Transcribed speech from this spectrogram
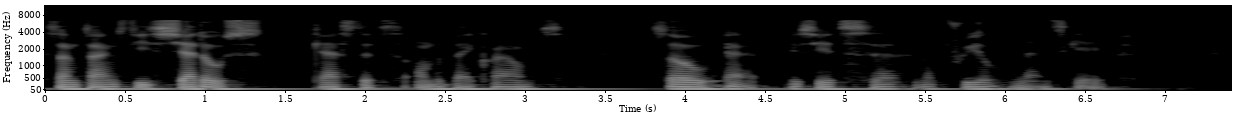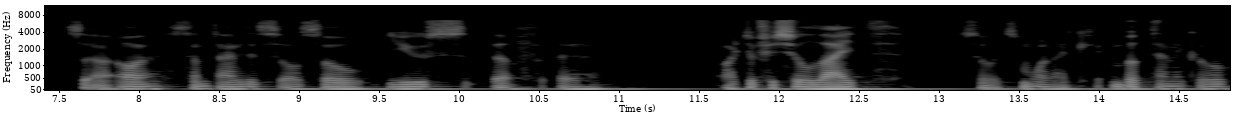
sometimes these shadows casted on the background. So uh, you see it's uh, not real landscape. So or sometimes it's also use of uh, artificial light. So it's more like a botanical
